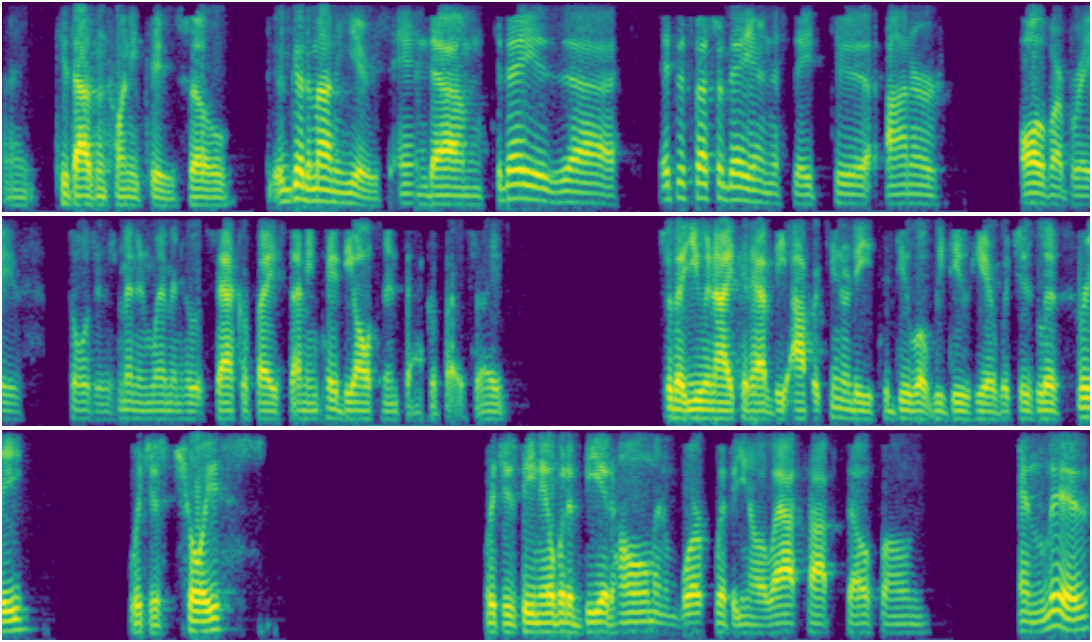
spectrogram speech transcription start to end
right, 2022. So a good amount of years. And um, today is uh, it's a special day here in the states to honor all of our brave soldiers, men and women who have sacrificed. I mean, paid the ultimate sacrifice, right? So that you and I could have the opportunity to do what we do here, which is live free, which is choice, which is being able to be at home and work with you know a laptop, cell phone, and live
